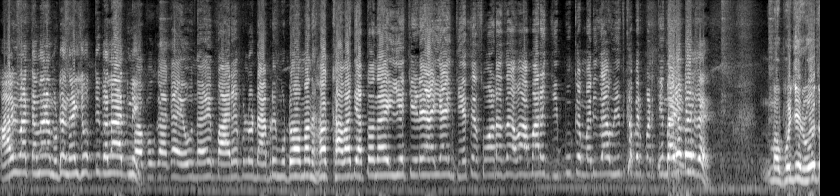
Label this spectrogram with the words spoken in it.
આવી વાત તમારા મોઢે નહીં શોભતી ભલા આદમી. બાપુ કાકા એવું નહીં બારે પેલો ડાબડી મૂઢો અમને હક ખાવા દેતો નહીં એ ચીડે આઈ આઈ જે તે સોડે છે હવે અમારે જીવવું કે મરી જાવ એ જ ખબર પડતી બરાબર છે. મફુજી રોજ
